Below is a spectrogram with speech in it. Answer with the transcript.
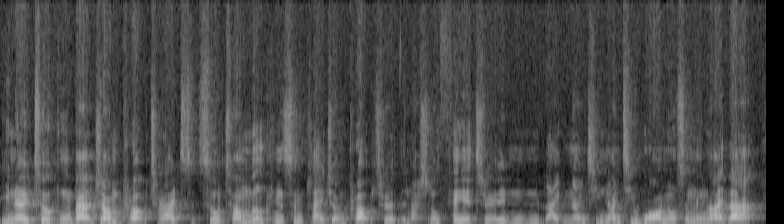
You know, talking about John Proctor, I saw Tom Wilkinson play John Proctor at the National Theatre in like 1991 or something like that,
